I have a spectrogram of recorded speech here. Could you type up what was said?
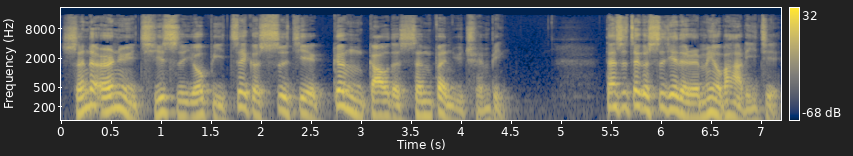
神的儿女其实有比这个世界更高的身份与权柄，但是这个世界的人没有办法理解。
